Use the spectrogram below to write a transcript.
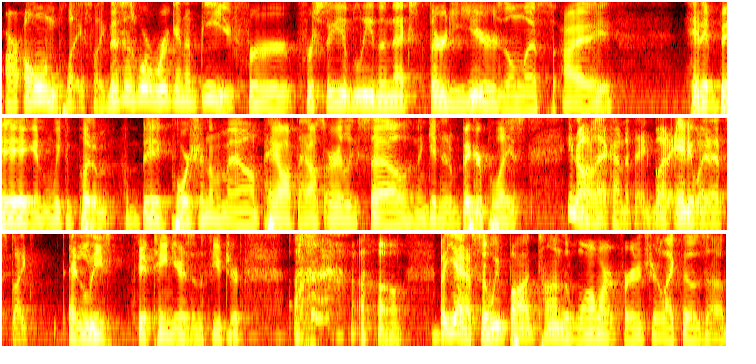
our own place like this is where we're gonna be for foreseeably the next 30 years unless i hit it big and we could put a, a big portion of amount pay off the house early sell and then get in a bigger place you know that kind of thing. But anyway, that's like at least 15 years in the future. um, but yeah, so we've bought tons of Walmart furniture, like those uh,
